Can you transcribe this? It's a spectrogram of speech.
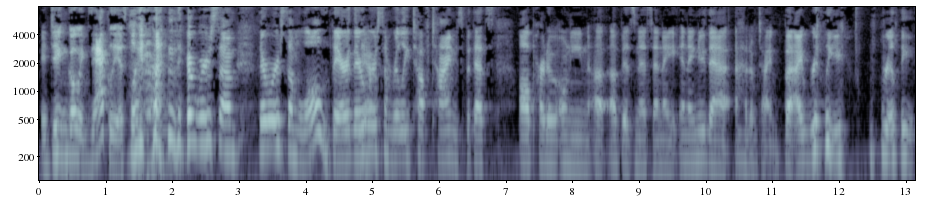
it didn't go exactly as planned. Mm-hmm. there were some there were some lulls there. There Yeah. were some really tough times, but that's all part of owning a, a business, and I and I knew that ahead of mm-hmm. time. But I really, really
